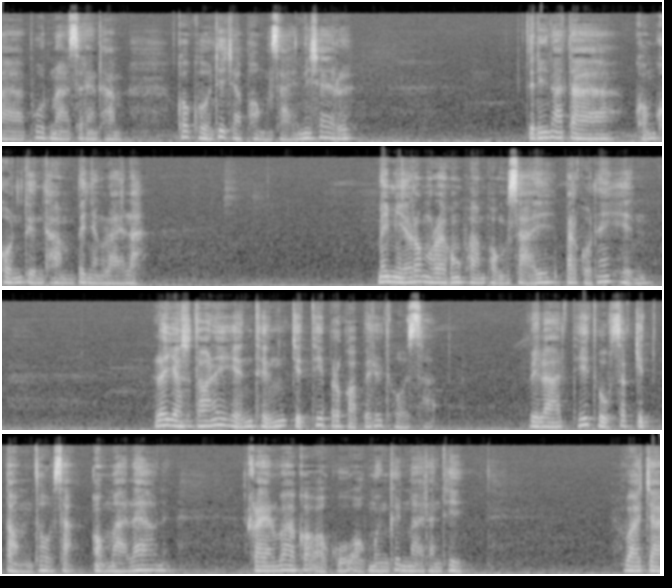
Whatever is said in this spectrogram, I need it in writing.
มาพูดมาแสดงธรรม ก็ควรที่จะผ่องใสไม่ใช่หรือทีนี้หน้าตาของคนตื่นธรรมเป็นอย่างไรล่ะ ไม่มีร่องรอยของความผ่องใสปรากฏให้เห็น และยังสะท้อนให้เห็นถึงจิตที่ประกอบไปด้วยโทสะเวลาที่ถูกสะกิดต่อมโทสะออกมาแล้วเนี่ยกลายเป็นว่าก็ออกกูออกมึงขึ้นมาทันทีวาจา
